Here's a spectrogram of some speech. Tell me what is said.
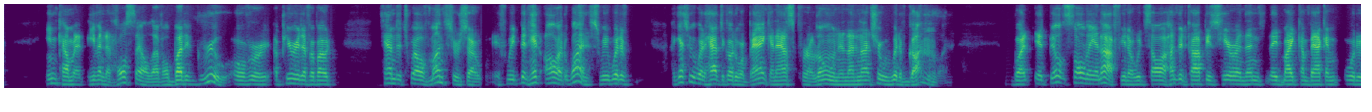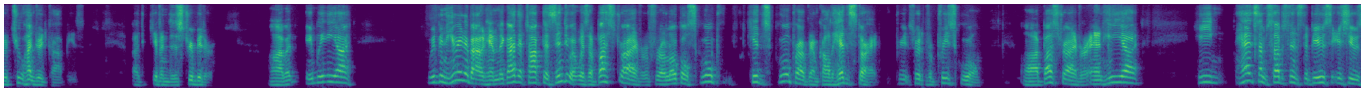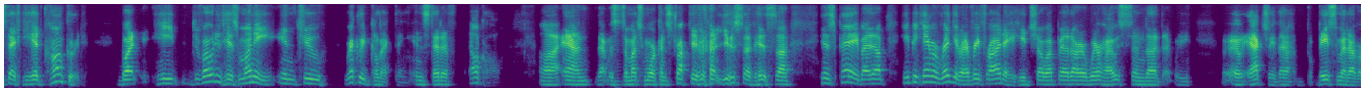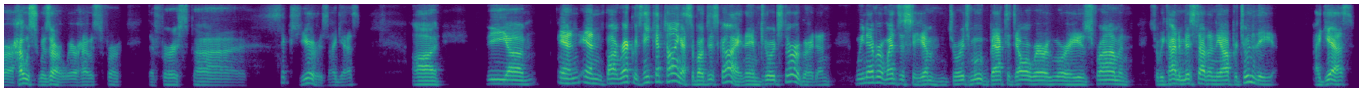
income at even at wholesale level. But it grew over a period of about 10 to 12 months or so. If we'd been hit all at once, we would have, I guess we would have had to go to a bank and ask for a loan, and I'm not sure we would have gotten one. But it built slowly enough. You know, we'd sell 100 copies here, and then they might come back and order 200 copies, uh, given the distributor. Uh, but we, uh, we've been hearing about him. The guy that talked us into it was a bus driver for a local school kids school program called Head Start, pre, sort of a preschool uh, bus driver, and he uh, he had some substance abuse issues that he had conquered, but he devoted his money into record collecting instead of alcohol. Uh, and that was a much more constructive use of his uh, his pay. But uh, he became a regular every Friday. He'd show up at our warehouse, and uh, we uh, actually the basement of our house was our warehouse for the first uh, six years, I guess. the um, and and bought records. He kept telling us about this guy named George Thorogood, and we never went to see him. George moved back to Delaware, where he is from, and so we kind of missed out on the opportunity, I guess.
